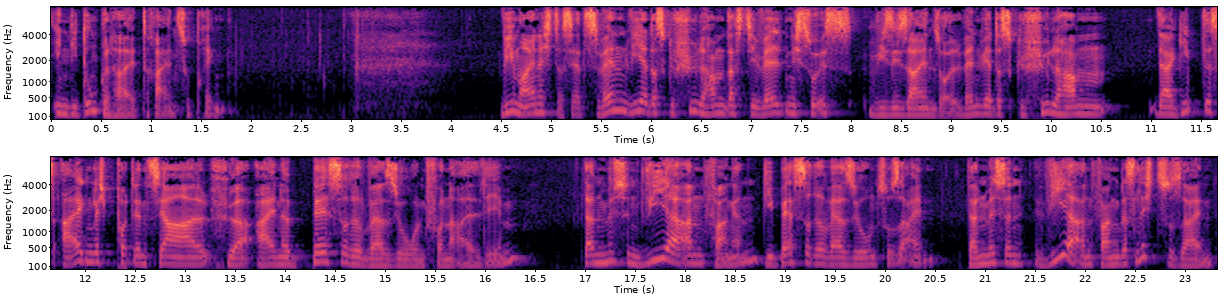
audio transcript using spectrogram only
in die Dunkelheit reinzubringen. Wie meine ich das jetzt? Wenn wir das Gefühl haben, dass die Welt nicht so ist, wie sie sein soll, wenn wir das Gefühl haben, da gibt es eigentlich Potenzial für eine bessere Version von all dem, dann müssen wir anfangen, die bessere Version zu sein. Dann müssen wir anfangen, das Licht zu sein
